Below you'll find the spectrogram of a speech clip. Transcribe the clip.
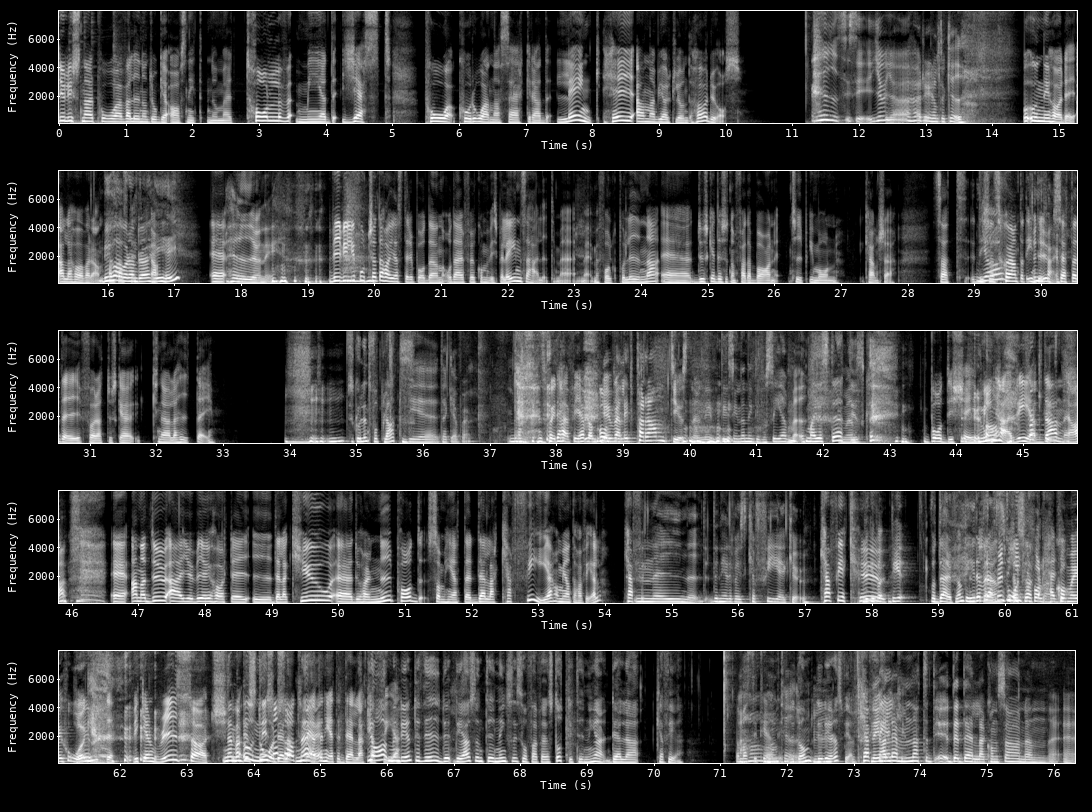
Du lyssnar på Valin och Droge avsnitt nummer 12 med gäst på coronasäkrad länk. Hej Anna Björklund, hör du oss? Hej Cissi, jo jag hör er helt okej. Och Unni hör dig, alla hör varandra. Vi hör varandra, hej hej. Eh, hej Unni. vi vill ju fortsätta ha gäster i podden och därför kommer vi spela in så här lite med, med, med folk på lina. Eh, du ska dessutom föda barn typ imorgon kanske. Så att det ja, känns skönt att inte ungefär. utsätta dig för att du ska knöla hit dig. Du skulle inte få plats. Det tackar jag för. Vad är det här för jävla body? Jag är väldigt parant just nu. Det är synd att ni inte får se mig. Majestätisk. Men... Body shaming här redan. Ja. Eh, Anna, du är ju, vi har ju hört dig i Della Q. Eh, du har en ny podd som heter Della Café, om jag inte har fel. Kaffe... Nej, nej. Den heter faktiskt Café Q. Café Q. Det var, det, var därför jag inte hittade den. Det var därför inte folk komma ihåg. vilken research! Nej, det var det Unni som Della, sa till mig att den heter Della Café. Ja, men det är inte vi. Det, det är alltså en tidning i så fall, för det har stått i tidningar. Della Café. De har citerat okay. det. De, det är mm. deras fel. Café. jag har lämnat Della-koncernen eh,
